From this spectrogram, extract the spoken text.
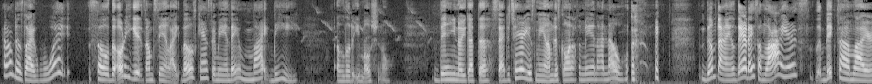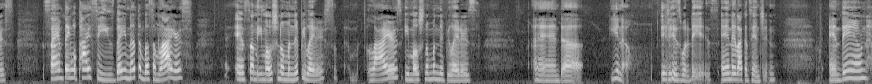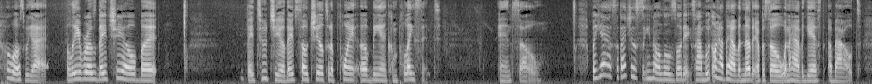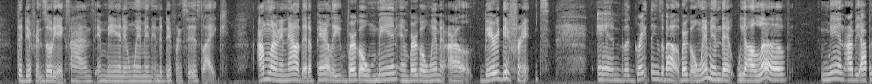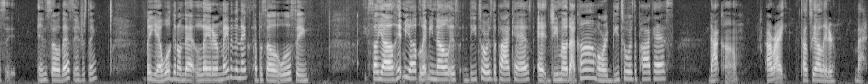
I'm just like, what so the older he gets, I'm saying like those cancer men, they might be a little emotional. Then you know you got the Sagittarius men. I'm just going off of men I know. Them things there, they some liars, the big time liars. Same thing with Pisces. They nothing but some liars and some emotional manipulators. Liars, emotional manipulators, and uh, you know it is what it is. And they like attention. And then who else we got? Libras, they chill, but they too chill. They so chill to the point of being complacent. And so but yeah, so that's just, you know, a little zodiac sign. But we're gonna have to have another episode when I have a guest about the different zodiac signs and men and women and the differences like I'm learning now that apparently Virgo men and Virgo women are very different. And the great things about Virgo women that we all love, men are the opposite. And so that's interesting. But yeah, we'll get on that later. Maybe the next episode. We'll see. So y'all hit me up. Let me know. It's detours the podcast at gmail.com or detours the podcast.com. All right. Talk to y'all later. Bye.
